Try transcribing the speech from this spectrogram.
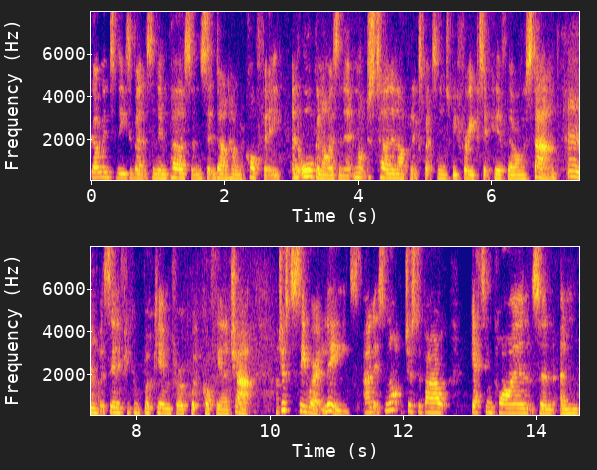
go into these events and in person sitting down having a coffee and organizing it not just turning up and expecting them to be free particularly if they're on a stand Mm. but seeing if you can book in for a quick coffee and a chat just to see where it leads. And it's not just about getting clients and and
